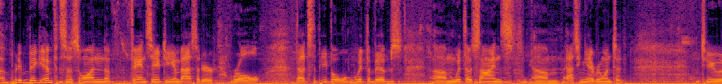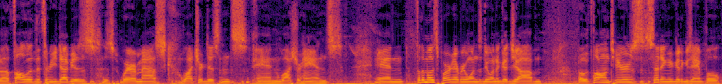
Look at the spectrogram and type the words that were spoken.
a, pretty big emphasis on the fan safety ambassador role. That's the people with the bibs, um, with those signs, um, asking everyone to to uh, follow the three W's: is wear a mask, watch your distance, and wash your hands. And for the most part, everyone's doing a good job. Both volunteers setting a good example,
